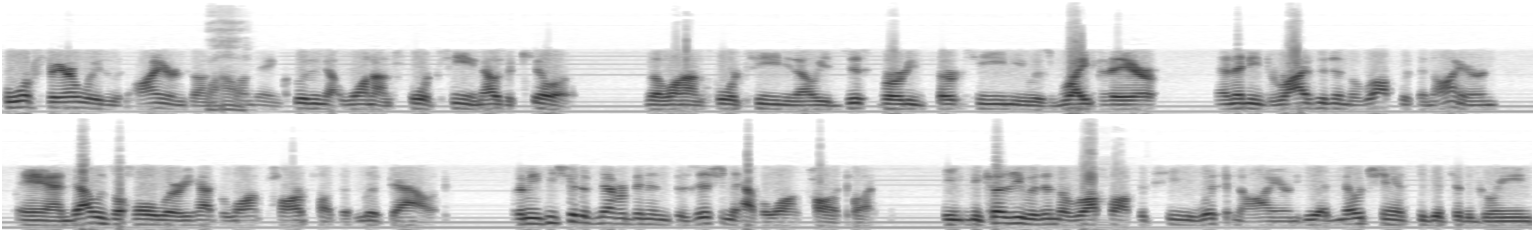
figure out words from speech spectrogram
four fairways with irons on Wow. Sunday, including that one on 14. That was a killer. The one on 14, you know, he just birdied 13. He was right there, and then he drives it in the rough with an iron, and that was the hole where he had the long par putt that lived out. But I mean, he should have never been in position to have a long par putt. He, because he was in the rough off the tee with an iron, he had no chance to get to the green.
